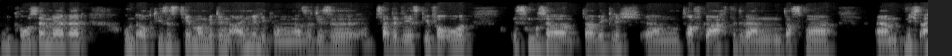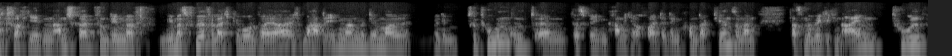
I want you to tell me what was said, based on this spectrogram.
ein großer Mehrwert und auch dieses Thema mit den Einwilligungen. Also diese seit der DSGVO, es muss ja da wirklich ähm, darauf geachtet werden, dass man ähm, nicht einfach jeden anschreibt, von dem man, wie man es früher vielleicht gewohnt war, ja, ich man hatte irgendwann mit dem mal mit dem zu tun und ähm, deswegen kann ich auch weiter den kontaktieren, sondern dass man wirklich in einem Tool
